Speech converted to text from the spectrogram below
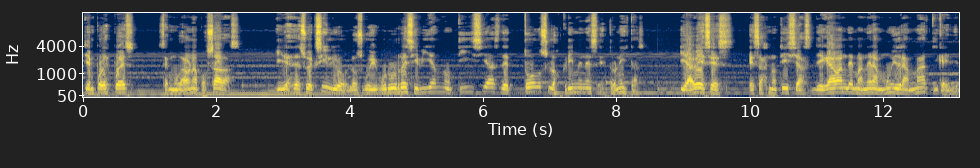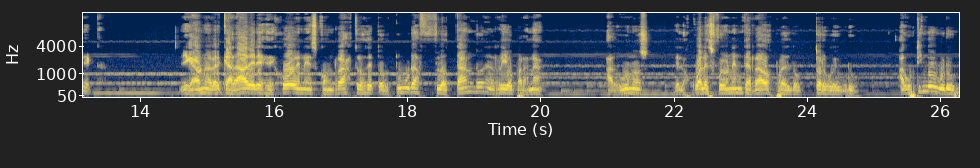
Tiempo después, se mudaron a Posadas, y desde su exilio los Guiburú recibían noticias de todos los crímenes estronistas, y a veces esas noticias llegaban de manera muy dramática y directa. Llegaron a ver cadáveres de jóvenes con rastros de tortura flotando en el río Paraná. Algunos de los cuales fueron enterrados por el doctor Goiburú. Agustín Goiburú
